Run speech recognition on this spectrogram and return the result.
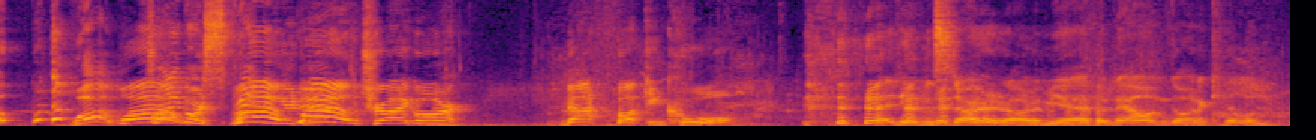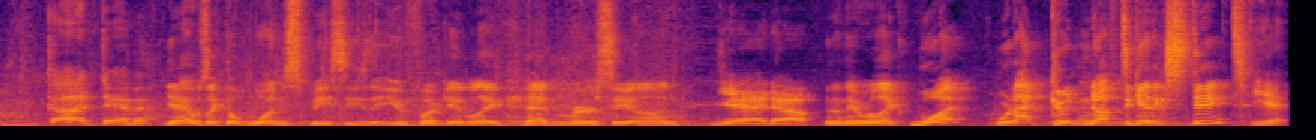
Oh, what the? Whoa! Whoa! Trigor spitting whoa, you, dude! whoa, Trigor! Not fucking cool. Hadn't even started on him yet, but now I'm going to kill him. God damn it. Yeah, it was like the one species that you fucking like had mercy on, Yeah, I know. and then they were like, "What? We're not good enough to get extinct?" Yeah.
